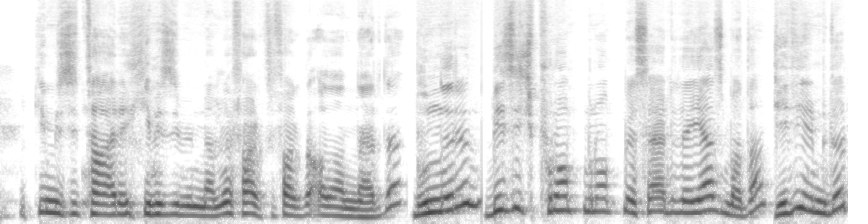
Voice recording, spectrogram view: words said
kimisi tarih, kimisi bilmem ne farklı farklı alanlarda. Bunların biz hiç prompt prompt vesaire de yazmadan 7-24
